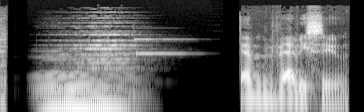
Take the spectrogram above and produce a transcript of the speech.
Um, very soon.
